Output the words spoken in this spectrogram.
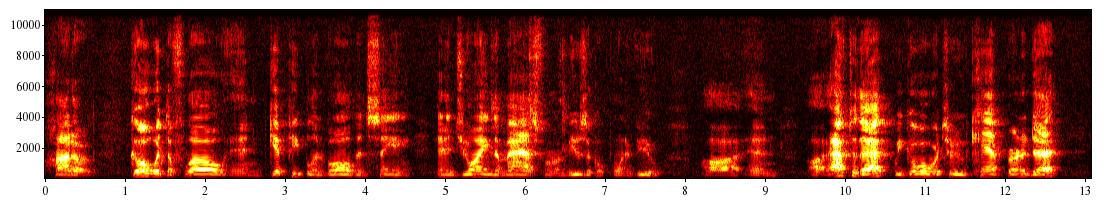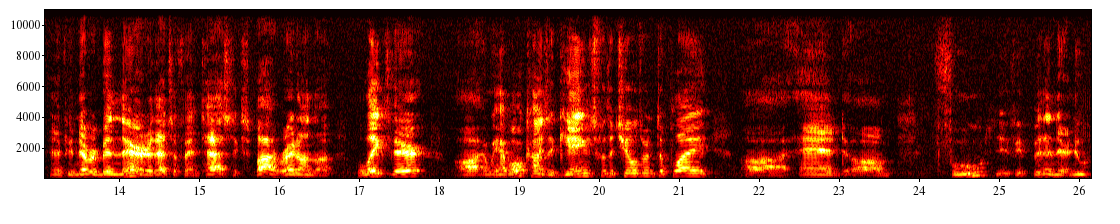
how to go with the flow and get people involved in singing and enjoying the Mass from a musical point of view. Uh, and uh, after that, we go over to Camp Bernadette. And if you've never been there, that's a fantastic spot right on the lake there. Uh, and we have all kinds of games for the children to play. Uh, and um, food, if you've been in their new,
